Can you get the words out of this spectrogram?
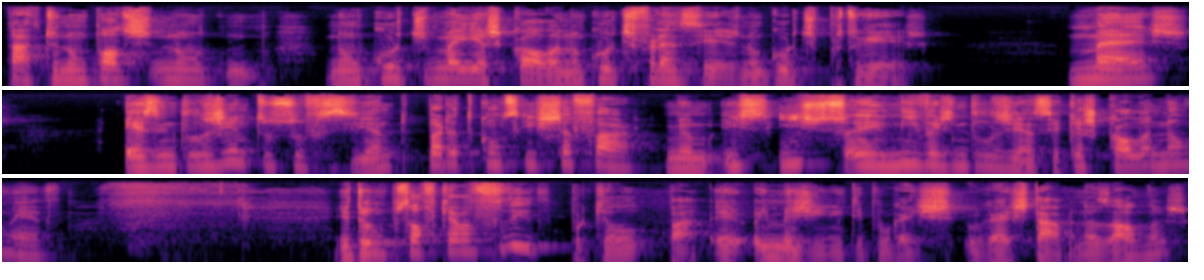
pá, tu não podes, não, não curtes meia escola, não curtes francês, não curtes português, mas és inteligente o suficiente para te conseguir chafar. Mesmo. Isso, isso é níveis de inteligência que a escola não mede. Então o pessoal ficava fodido, porque ele, pá, imaginem, tipo, o gajo, o gajo estava nas aulas,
